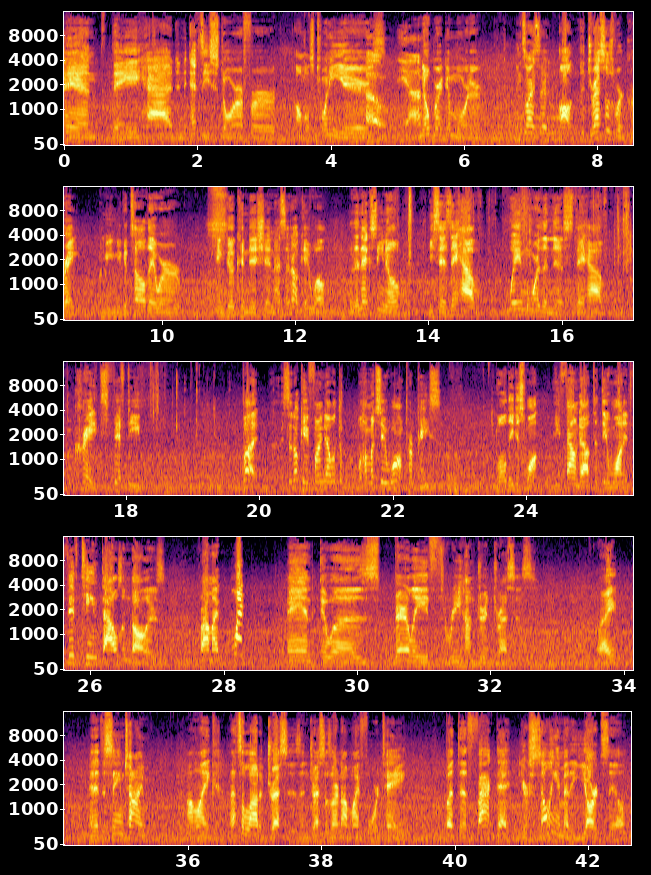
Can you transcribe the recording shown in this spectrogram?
And they had an Etsy store for almost 20 years. Oh yeah. no brick and mortar. And so I said, oh, the dresses were great. I mean, you could tell they were in good condition. I said, okay, well, and the next thing you know, he says they have way more than this. They have crates, 50. But I said, okay, find out what the, how much they want per piece. Well, they just want, he found out that they wanted $15,000. But I'm like, what? And it was barely 300 dresses, right? And at the same time, I'm like, that's a lot of dresses, and dresses are not my forte. But the fact that you're selling them at a yard sale,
